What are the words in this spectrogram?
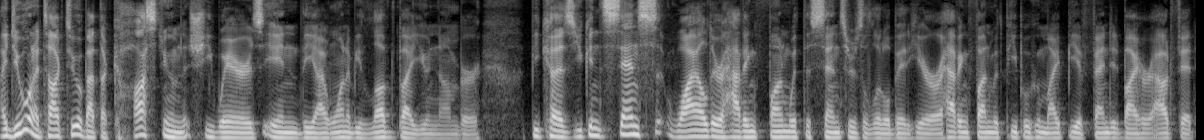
I do want to talk too about the costume that she wears in the "I Want to Be Loved by You" number, because you can sense Wilder having fun with the censors a little bit here, or having fun with people who might be offended by her outfit.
